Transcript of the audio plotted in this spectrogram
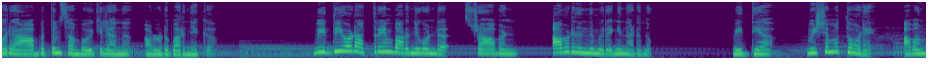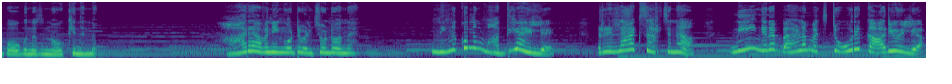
ഒരാപത്തും സംഭവിക്കില്ലെന്ന് അവളോട് പറഞ്ഞേക്കുക വിദ്യയോട് അത്രയും പറഞ്ഞുകൊണ്ട് ശ്രാവൺ അവിടെ നിന്നും ഇറങ്ങി നടന്നു. വിദ്യ വിഷമത്തോടെ അവൻ പോകുന്നത് നോക്കി നിന്നു. ആരാ അവനെ ഇങ്ങോട്ട് വിളിച്ചോണ്ട് വന്നേ? നിങ്ങൾക്കൊന്നും മതിയായില്ലേ? റിലാക്സ് അർച്ചന നീ ഇങ്ങനെ ബഹളം വെച്ചിട്ട് ഒരു കാര്യമില്ല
